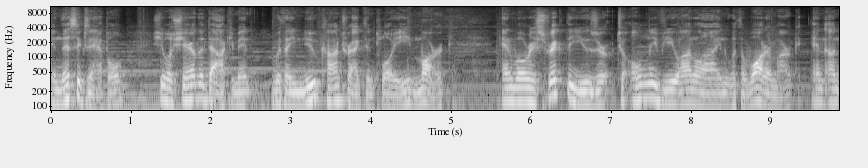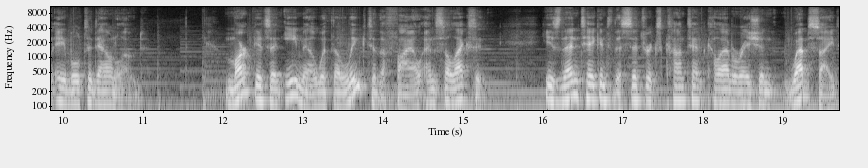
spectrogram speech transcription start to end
In this example, she will share the document with a new contract employee, Mark, and will restrict the user to only view online with a watermark and unable to download. Mark gets an email with the link to the file and selects it. He is then taken to the Citrix Content Collaboration website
